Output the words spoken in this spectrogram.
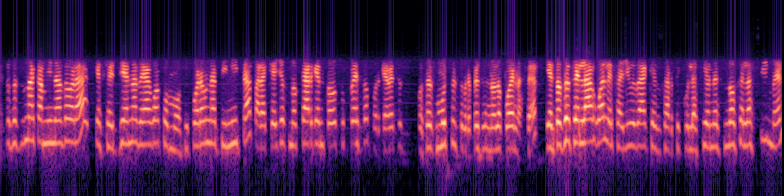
Entonces es una caminadora que se llena de agua como si fuera una tinita para que ellos no carguen todo su peso porque a veces pues es mucho el sobrepeso y no lo pueden hacer. Y entonces el agua les ayuda a que sus articulaciones no se lastimen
